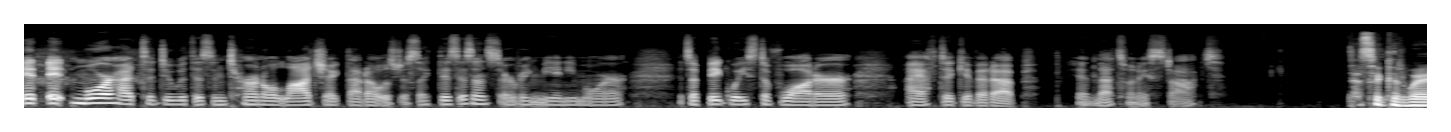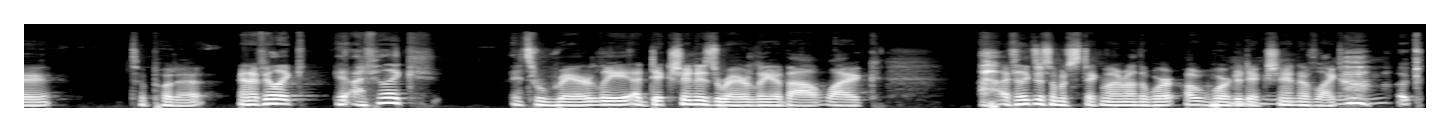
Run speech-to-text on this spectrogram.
It it more had to do with this internal logic that I was just like this isn't serving me anymore. It's a big waste of water. I have to give it up, and that's when I stopped. That's a good way to put it. And I feel like I feel like it's rarely addiction is rarely about like I feel like there's so much stigma around the word uh, word Mhm, addiction of like mhm.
